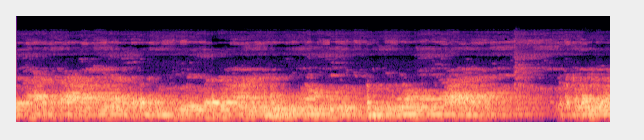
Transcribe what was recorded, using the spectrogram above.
ตอาจารย์เนี่ยเป็นที่ได้มาที่น้องที่พี่น้องชายระยะจบระยะชายที่เด็กเอาไว้ตัวสารับรู้เราคืออ่าปัจจัยสี่ในการปฏิบัติสมณธรรมในเราองนี้ลำบากขาดแคลนเราเราไม่มีส่วนใน ตรงนี้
